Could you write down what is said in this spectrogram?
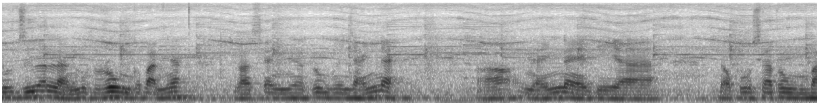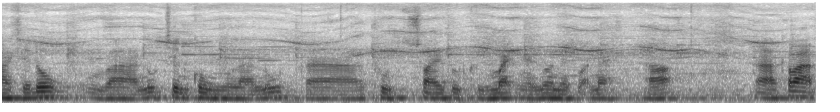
nút giữa là nút rung các bạn nhé. Nó sẽ rung cái nhánh này. Đó nhánh này thì à, nó cũng sẽ rung ba chế độ. Và nút trên cùng là nút à, thụt xoay thụt cực mạnh này luôn này các bạn này. Đó. À, các bạn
